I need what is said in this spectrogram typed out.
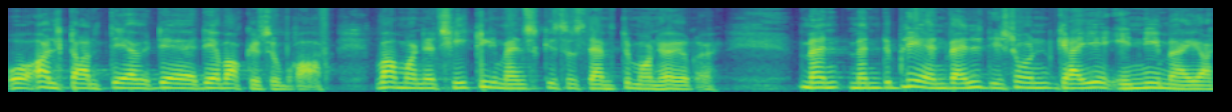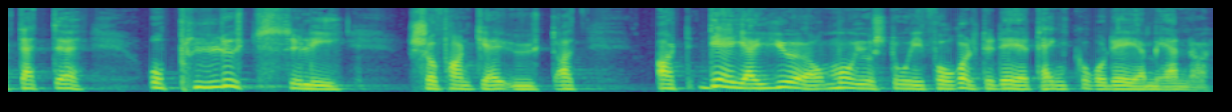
og alt annet, det, det, det, var ikke så bra. Var man et skikkelig menneske, så stemte man Høyre. Men, men det ble en veldig sånn greie inni meg at dette Og plutselig så fant jeg ut at, at det jeg gjør, må jo stå i forhold til det jeg tenker og det jeg mener.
